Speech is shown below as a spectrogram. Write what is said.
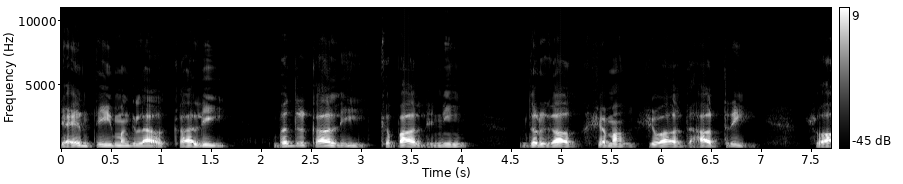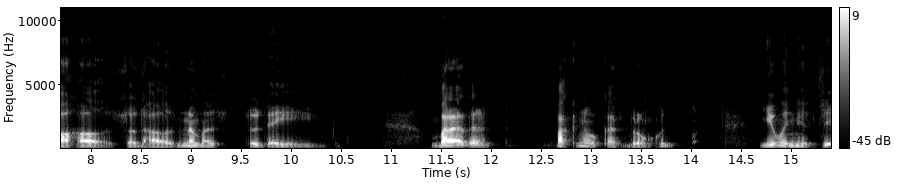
جینتی منٛگلا کالی بدرکالی کپالِنی دُرگا کما شِوا دھتری سوہا سدا نمست برادرن پکنو کتھ برونٛہہ کُن یہِ ؤنِتھ زِ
